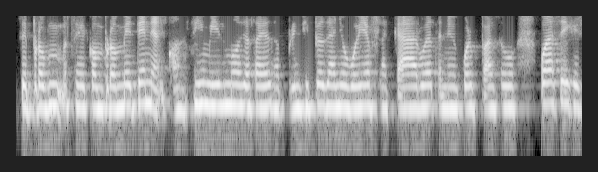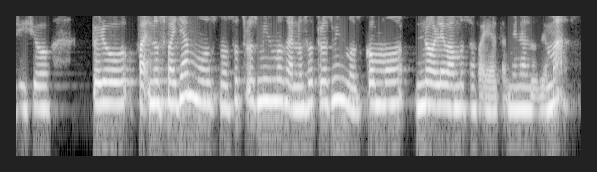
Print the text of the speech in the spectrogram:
se, se comprometen con sí mismos, ya sabes, a principios de año voy a enflacar, voy a tener cuerpazo, voy a hacer ejercicio, pero nos fallamos nosotros mismos a nosotros mismos, ¿cómo no le vamos a fallar también a los demás?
